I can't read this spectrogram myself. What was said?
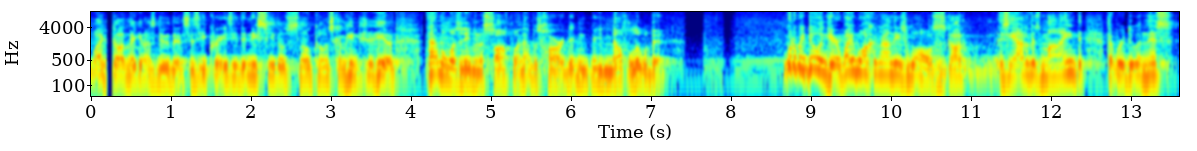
Why God making us do this? Is he crazy? Didn't he see those snow cones come? He, he had, that one wasn't even a soft one. That was hard. Didn't even melt a little bit. What are we doing here? Why walking around these walls? Is God, is he out of his mind that we're doing this?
